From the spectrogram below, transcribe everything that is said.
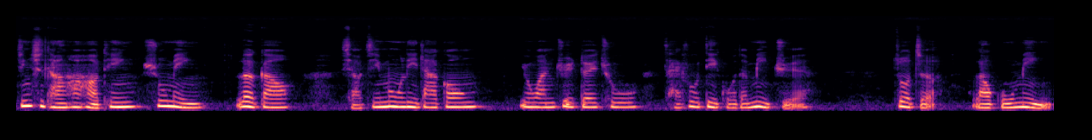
金石堂好好听，书名《乐高小积木立大功》，用玩具堆出财富帝国的秘诀。作者老古敏。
